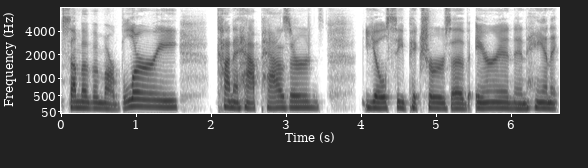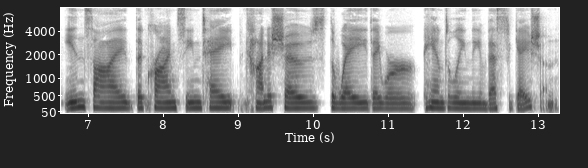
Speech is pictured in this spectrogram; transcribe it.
some of them are blurry, kind of haphazard. You'll see pictures of Aaron and Hannah inside the crime scene tape, kind of shows the way they were handling the investigation.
